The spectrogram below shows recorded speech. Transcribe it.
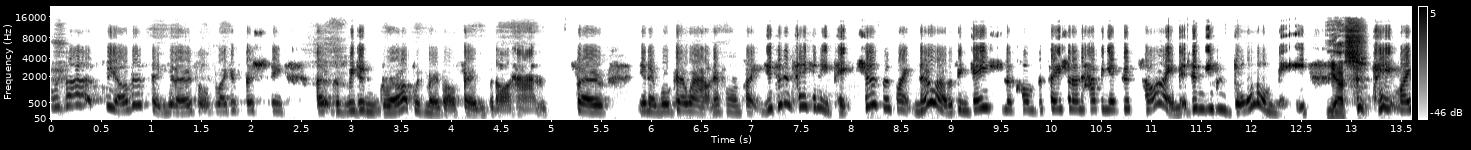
that's the other thing, you know, sort of like especially because uh, we didn't grow up with mobile phones in our hands. So, you know, we'll go out and everyone's like, You didn't take any pictures? It's like, No, I was engaged in a conversation and having a good time. It didn't even dawn on me yes. to take my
